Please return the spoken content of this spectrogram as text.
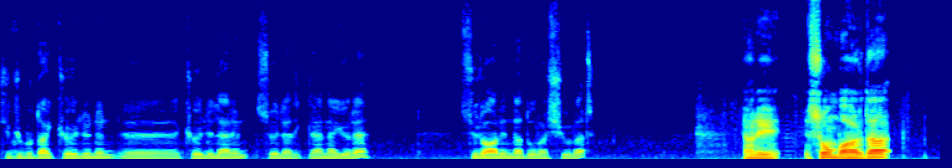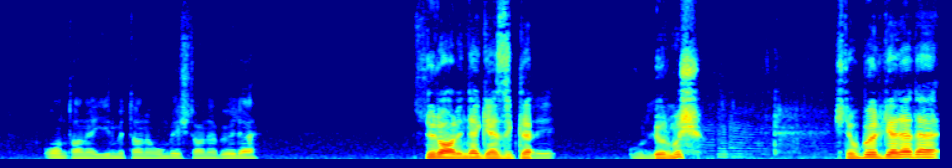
Çünkü burada köylünün e, köylülerin söylediklerine göre sürü halinde dolaşıyorlar. Yani sonbaharda 10 tane, 20 tane, 15 tane böyle sürü halinde gezdikleri oluyormuş. İşte bu bölgede de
